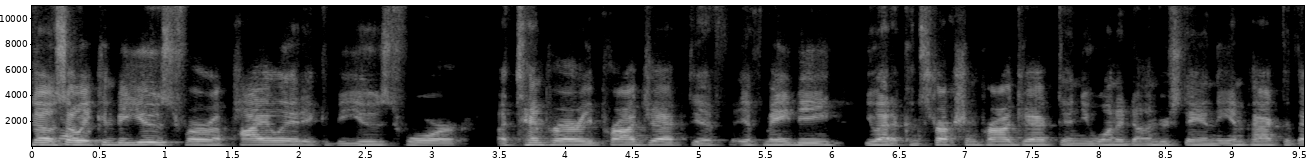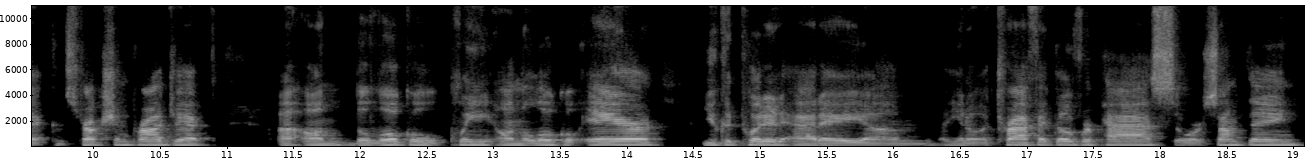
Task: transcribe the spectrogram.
so so it can be used for a pilot it could be used for a temporary project if if maybe you had a construction project and you wanted to understand the impact of that construction project uh, on the local clean on the local air you could put it at a um, you know a traffic overpass or something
